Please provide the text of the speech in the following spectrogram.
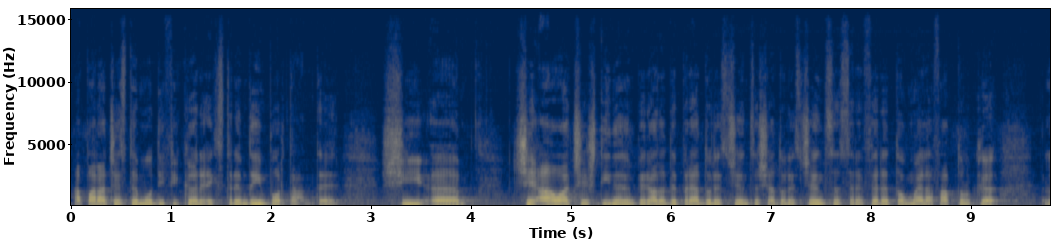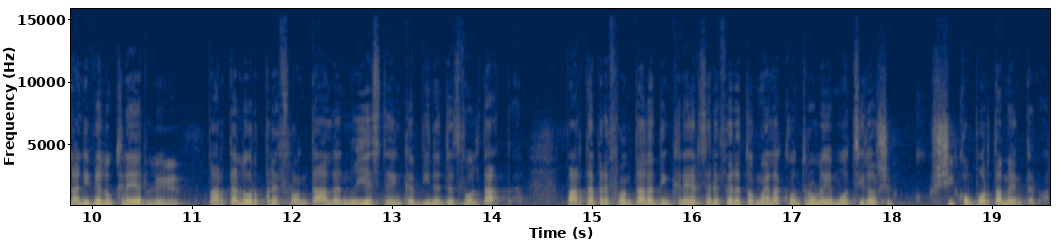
apar aceste modificări extrem de importante și uh, ce au acești tineri în perioada de preadolescență și adolescență se referă tocmai la faptul că la nivelul creierului partea lor prefrontală nu este încă bine dezvoltată. Partea prefrontală din creier se referă tocmai la controlul emoțiilor și, și comportamentelor.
